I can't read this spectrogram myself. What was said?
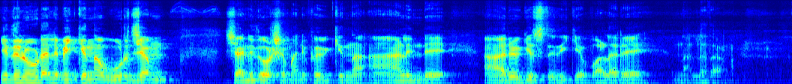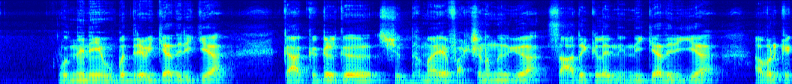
ഇതിലൂടെ ലഭിക്കുന്ന ഊർജം ശനിദോഷം അനുഭവിക്കുന്ന ആളിന്റെ ആരോഗ്യസ്ഥിതിക്ക് വളരെ നല്ലതാണ്. ഒന്നിനെയും ഉപദ്രവിക്കാതിരിക്കുക കാക്കകൾക്ക് ശുദ്ധമായ ഭക്ഷണം നൽകുക സാധുക്കളെ നിന്ദിക്കാതിരിക്കുക അവർക്ക്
